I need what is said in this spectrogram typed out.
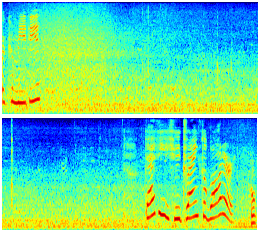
Archimedes. Daddy, he drank the water. Cool.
